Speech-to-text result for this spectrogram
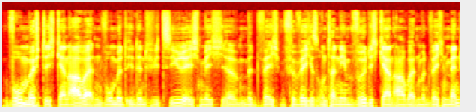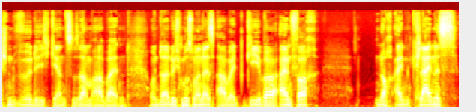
wo möchte ich gern arbeiten, womit identifiziere ich mich, äh, mit welch, für welches Unternehmen würde ich gern arbeiten, mit welchen Menschen würde ich gern zusammenarbeiten. Und dadurch muss man als Arbeitgeber einfach noch ein kleines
